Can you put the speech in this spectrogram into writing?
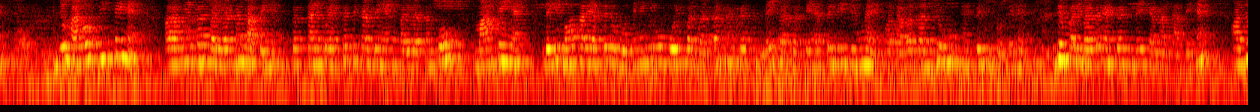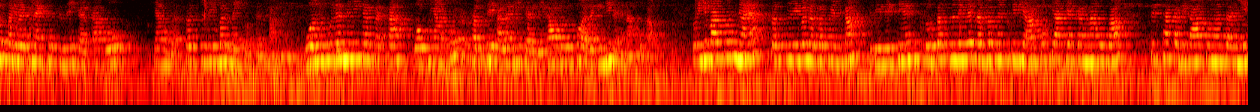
जो हर रोज सीखते हैं और अपने अंदर परिवर्तन लाते हैं। सच्चाई को एक्सेप्ट करते हैं, परिवर्तन को मानते हैं। लेकिन बहुत सारे ऐसे लोग होते हैं कि वो कोई परिवर्तन एक्सेप्ट नहीं कर सकते। ऐसे भी जीव हैं और ज़्यादातर जीव ऐसे ही होते हैं जो परिवर्तन एक्सेप्ट नहीं करना चाहते हैं। और जो परिवर्तन एक्सेप्ट नहीं करता, वो क्या होगा? सस्टेनेबल नहीं हो सकता। वो अनुकूलन नहीं कर सकता, वो अपने आप को सबसे अलग ही कर लेगा और उसको अलग ही रहना होगा। तो ये बात समझ में आया? सस्टेनेबल डेवलपमेंट का? चलिए देखते हैं। तो सस्टेनेबल डेवलपमेंट के लिए आपको क्या क्या करना होगा? शिक्षा का विकास होना चाहिए,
